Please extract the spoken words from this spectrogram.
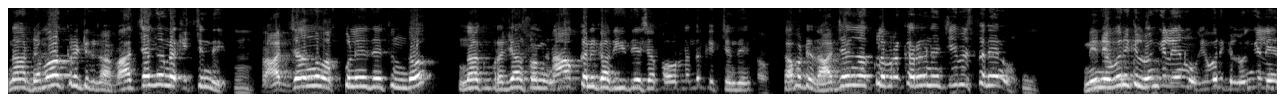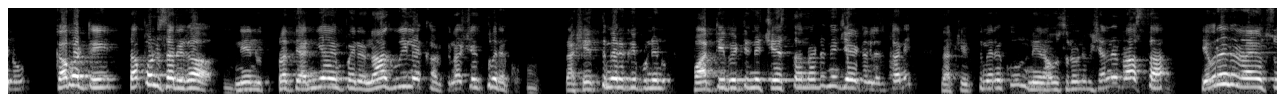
నా డెమోక్రటిక్ నా రాజ్యాంగం నాకు ఇచ్చింది. రాజ్యాంగం హక్కులు ఏదైతుందో నాకు ప్రజాస్వామ్యం నా హక్కని కాదు ఈ దేశ పౌరులందరికీ ఇచ్చింది. కాబట్టి రాజ్యాంగ హక్కుల ప్రకారం నేను జీవిస్తా నేను. నేను ఎవరికి లొంగిలేను ఎవరికి లొంగిలేను కాబట్టి తప్పనిసరిగా. నేను ప్రతి అన్యాయం పైన నాకు వీలే కాదు నా శక్తి మేరకు. నా శక్తి మేరకు ఇప్పుడు నేను పార్టీ పెట్టి నేను చేస్తానంటే నేను చేయటం లేదు కానీ నా శక్తి మేరకు నేను అవసరమైన విషయాలు నేను రాస్తా ఎవరైనా రాయొచ్చు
